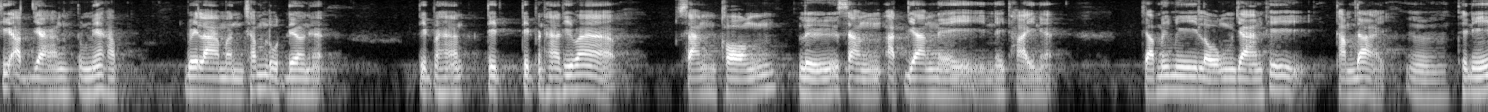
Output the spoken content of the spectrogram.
ที่อัดยางตรงนี้ครับ เวลามันช้ำหลุดเดียวเนี่ย ติดปัญหาติดติดปัญหาที่ว่าสั่งของหรือสั่งอัดยางในในไทยเนี่ย จะไม่มีโรงยางที่ทำได้เออทีนี้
